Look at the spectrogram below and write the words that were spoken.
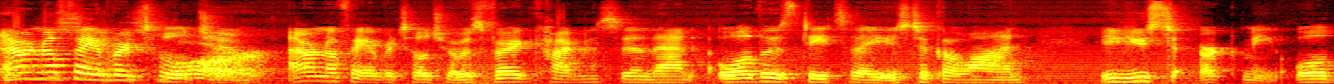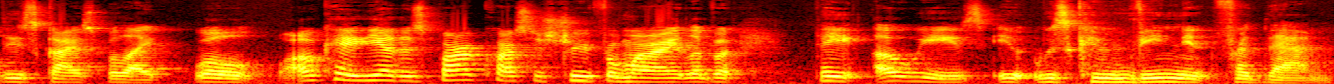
I don't know at if I ever told bar. you. I don't know if I ever told you. I was very cognizant of that. All those dates that I used to go on, it used to irk me. All these guys were like, well, okay, yeah, there's a bar across the street from where I live, but they always, it was convenient for them.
